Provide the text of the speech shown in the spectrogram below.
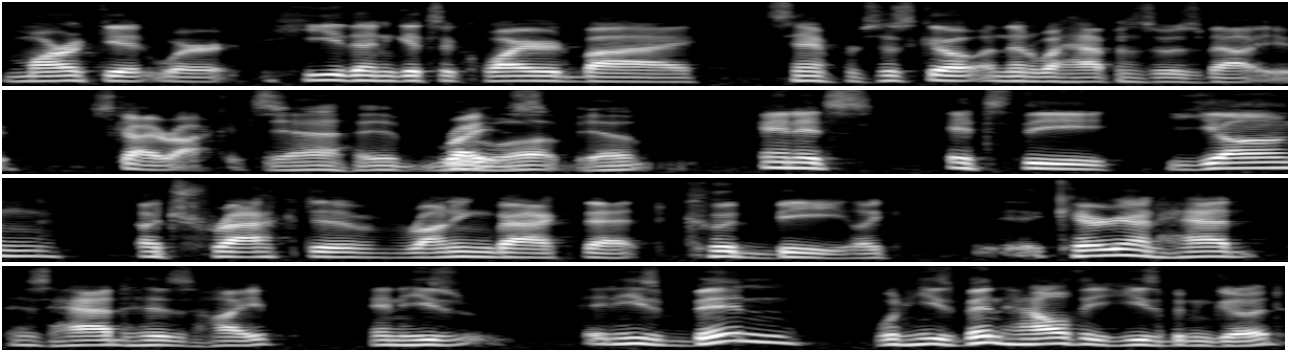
market where he then gets acquired by San Francisco, and then what happens to his value? Skyrockets. Yeah, it blew right? up. Yep. And it's it's the young, attractive running back that could be like Kerryon had has had his hype, and he's and he's been when he's been healthy, he's been good.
